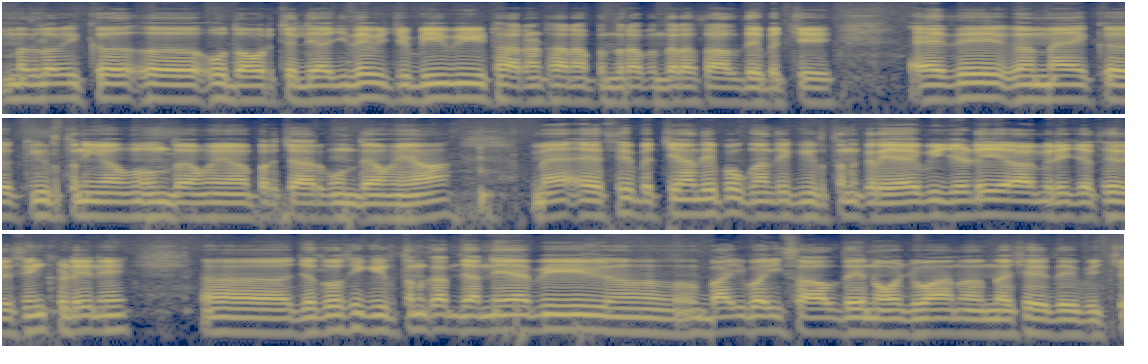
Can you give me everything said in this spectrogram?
ਮਤਲਬ ਇੱਕ ਉਹ ਦੌਰ ਚੱਲਿਆ ਜਿਹਦੇ ਵਿੱਚ 20 20 18 18 15 15 ਸਾਲ ਦੇ ਬੱਚੇ ਐਸੇ ਮੈਂ ਇੱਕ ਕੀਰਤਨੀਆ ਹੁੰਦਾ ਹੋਇਆ, ਪ੍ਰਚਾਰਕ ਹੁੰਦਿਆਂ ਹੋਇਆ, ਮੈਂ ਐਸੇ ਬੱਚਿਆਂ ਦੇ ਭੋਗਾਂ ਤੇ ਕੀਰਤਨ ਕਰਿਆ ਵੀ ਜਿਹੜੇ ਆ ਮੇਰੇ ਜਥੇ ਦੇ ਸਿੰਘ ਖੜੇ ਨੇ ਜਦੋਂ ਅਸੀਂ ਕੀਰਤਨ ਕਰਨ ਜਾਂਦੇ ਆ ਵੀ 22 22 ਸਾਲ ਦੇ ਨੌਜਵਾਨ ਨਸ਼ੇ ਦੇ ਵਿੱਚ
